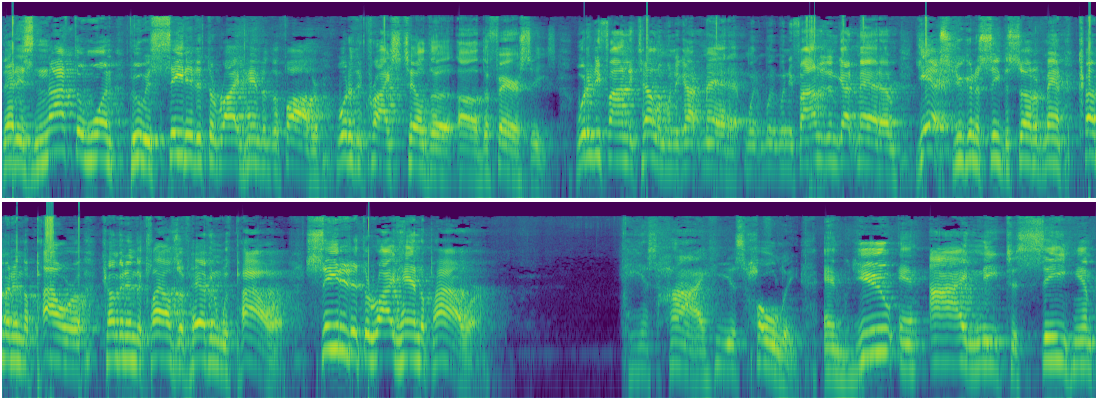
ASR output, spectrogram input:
That is not the one who is seated at the right hand of the Father. What did the Christ tell the, uh, the Pharisees? What did he finally tell them when he got mad at when, when he finally didn't got mad at them? Yes, you're going to see the Son of Man coming in the power, coming in the clouds of heaven with power, seated at the right hand of power. He is high. He is holy. And you and I need to see him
